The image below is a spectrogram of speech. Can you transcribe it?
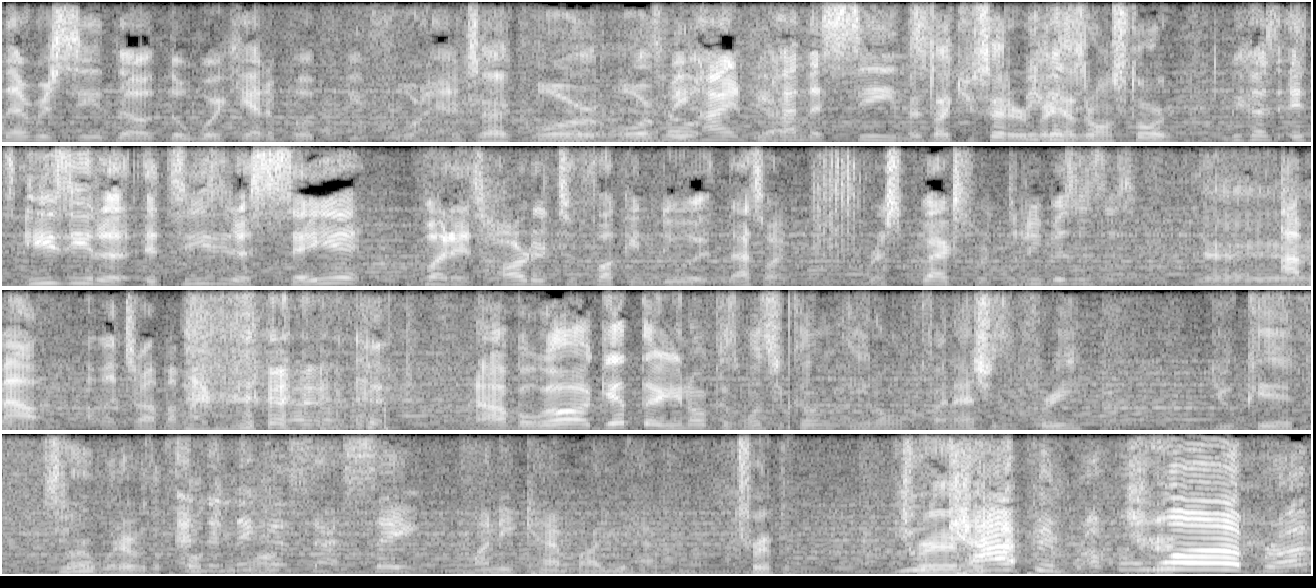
never see the the work he had to put beforehand Exactly, or yeah, or yeah. behind yeah. behind the scenes. It's like you said, everybody Because- has their own story. because it's easy to it's easy to say it, but it's harder to fucking do it. That's why respects for three businesses. Yeah, yeah. I'm yeah. out. I'm gonna turn off my mic. Nah, but we'll all get there, you know, because once you come, you know, financially free, you could start Dude, whatever the fuck you want. And the niggas want. that say money can't buy you happiness. Tripping. You Tripping. capping, bro. For what, bro?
